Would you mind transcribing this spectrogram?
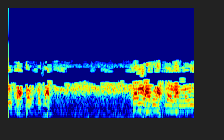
ริษัทได้สดับสำหรับหลับในวันนี้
